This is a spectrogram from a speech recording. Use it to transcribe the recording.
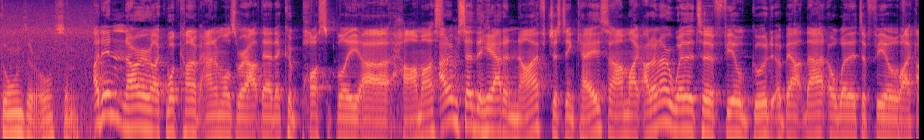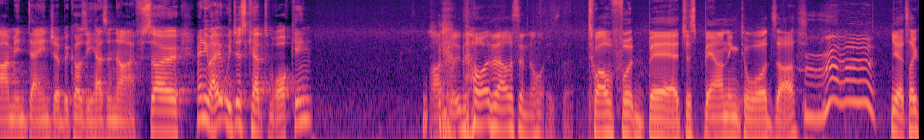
Thorns are awesome. I didn't know like what kind of animals were out there that could possibly uh, harm us. Adam said that he had a knife just in case. And I'm like, I don't know whether to feel good about that or whether to feel like I'm in danger because he has a knife. So anyway, we just kept walking. Actually, that was a noise. 12 foot bear just bounding towards us. Yeah, it's like.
